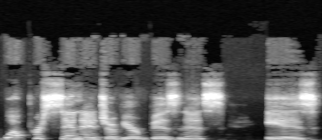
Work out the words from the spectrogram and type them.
What percentage of your business is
